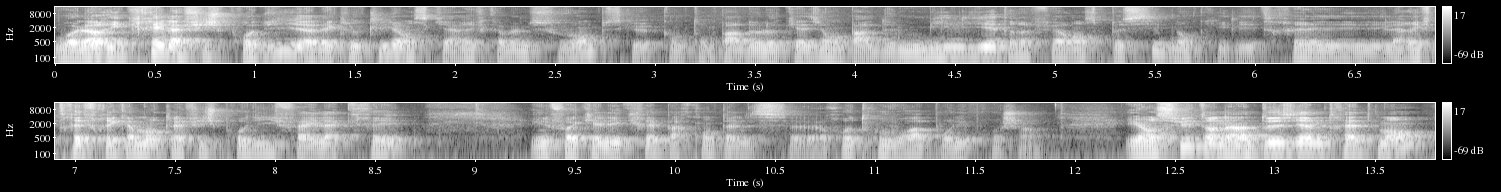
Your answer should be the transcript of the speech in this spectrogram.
Ou alors, il crée la fiche produit avec le client, ce qui arrive quand même souvent, puisque quand on parle de l'occasion, on parle de milliers de références possibles, donc il, arrive très fréquemment que la fiche produit, il faille la créer. Et une fois qu'elle est créée, par contre, elle se retrouvera pour les prochains. Et ensuite, on a un deuxième traitement,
